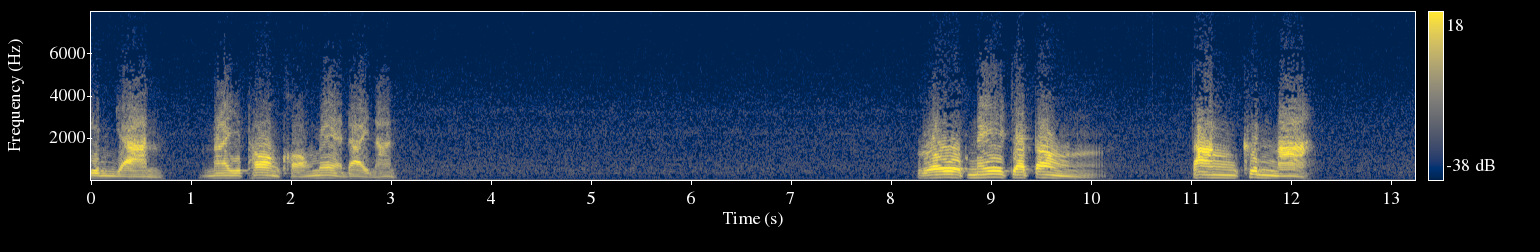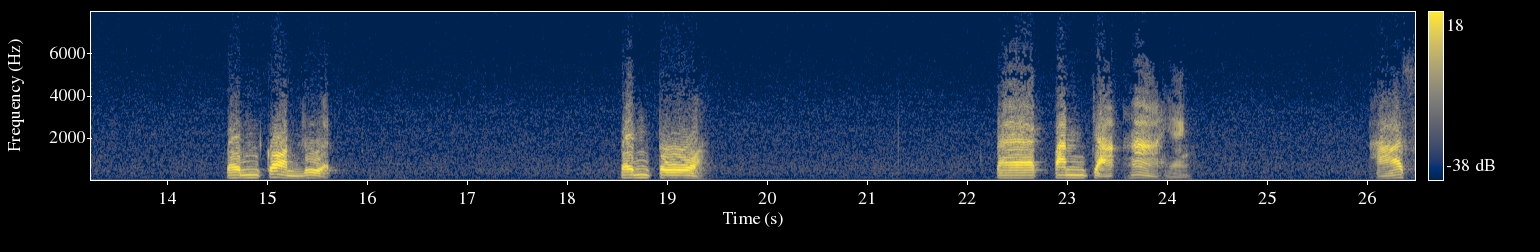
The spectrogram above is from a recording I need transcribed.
วิญญาณในท้องของแม่ได้นั้น รูปนี้จะต้องตั้งขึ้นมา เป็นก้อนเลือด เป็นตัว แตกปัญจะห้าแห่ง ขาส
